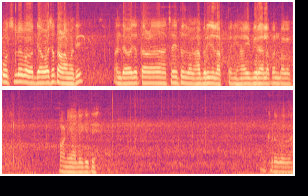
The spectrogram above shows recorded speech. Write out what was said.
पोचलोय बघा देवाच्या तळामध्ये. आणि देवाच्या तळाच्या इथंच बघा हा ब्रिज लागतो आणि हा विराला पण बघा. पाणी आले ते. इकडे बघा.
